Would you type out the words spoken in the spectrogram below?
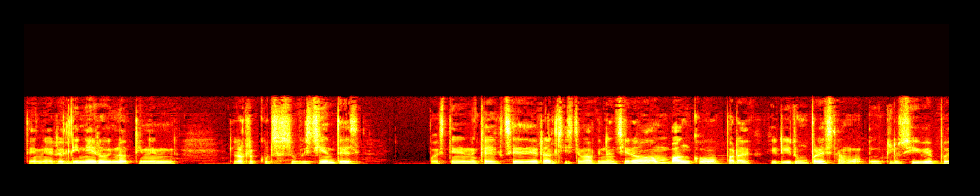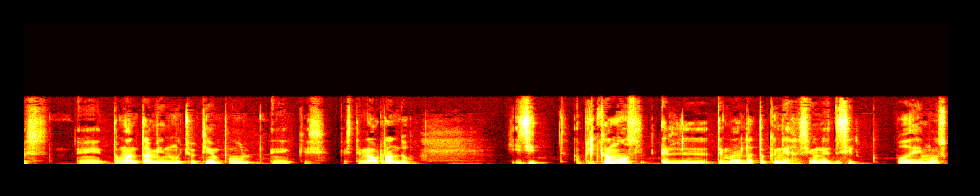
tener el dinero y no tienen los recursos suficientes, pues tienen que acceder al sistema financiero, a un banco para adquirir un préstamo. Inclusive, pues eh, toman también mucho tiempo que, que, estén ahorrando. Y si aplicamos el tema de la tokenización, es decir, podemos,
